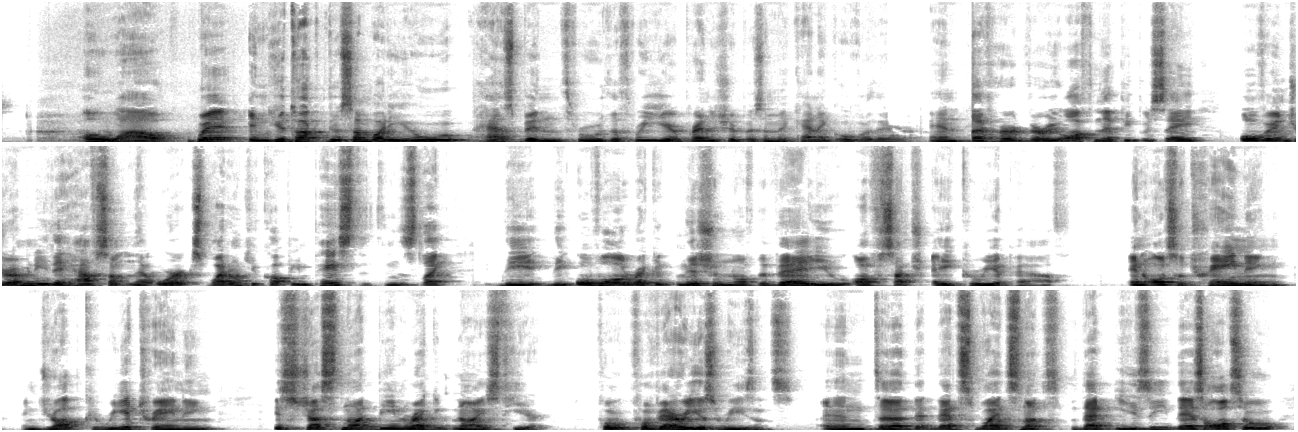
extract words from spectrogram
Oh, wow. Well, and you talk to somebody who has been through the three year apprenticeship as a mechanic over there. And I've heard very often that people say, over in Germany, they have something that works. Why don't you copy and paste it? And it's like the, the overall recognition of the value of such a career path and also training and job career training is just not being recognized here for, for various reasons. And uh, th- that's why it's not that easy. There's also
